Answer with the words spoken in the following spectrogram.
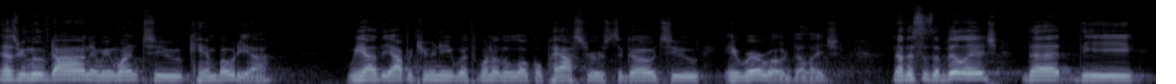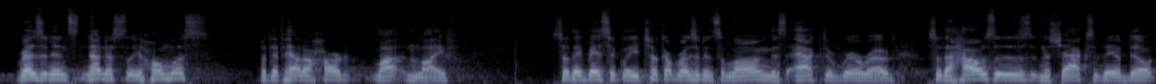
As we moved on and we went to Cambodia, we had the opportunity with one of the local pastors to go to a railroad village. Now, this is a village that the residents, not necessarily homeless, but they've had a hard lot in life. So they basically took up residence along this active railroad. So the houses and the shacks that they have built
